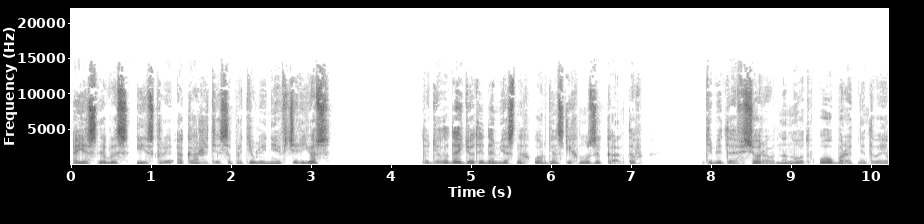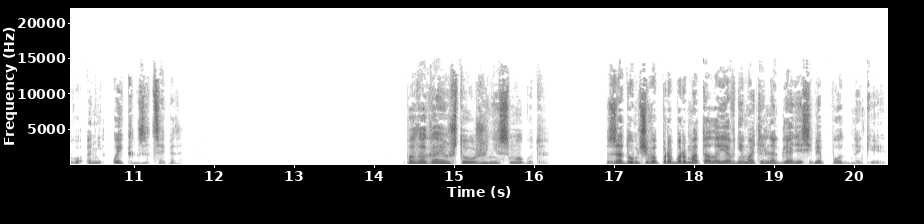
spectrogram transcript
А если вы с Искрой окажете сопротивление всерьез, то дело дойдет и до местных орденских музыкантов. Тебе-то все равно, но вот оборотня твоего они ой как зацепят. Полагаю, что уже не смогут. Задумчиво пробормотала я, внимательно глядя себе под ноги.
